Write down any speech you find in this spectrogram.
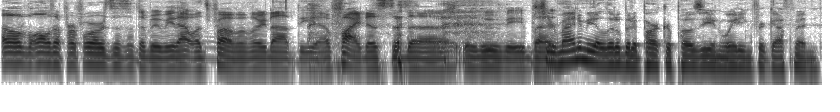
Of all the performances of the movie, that one's probably not the uh, finest in the, the movie. But She reminded me a little bit of Parker Posey and Waiting for Guffman.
